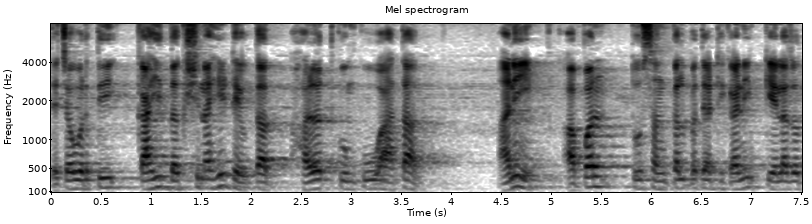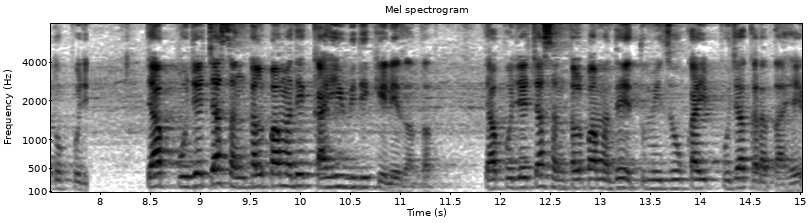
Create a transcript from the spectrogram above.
त्याच्यावरती काही दक्षिणाही ठेवतात हळद कुंकू वाहतात. आणि आपण तो संकल्प त्या ठिकाणी केला जातो पूजे. त्या पूजेच्या संकल्पामध्ये काही विधी केले जातात. त्या पूजेच्या संकल्पामध्ये तुम्ही जो काही पूजा करत आहे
